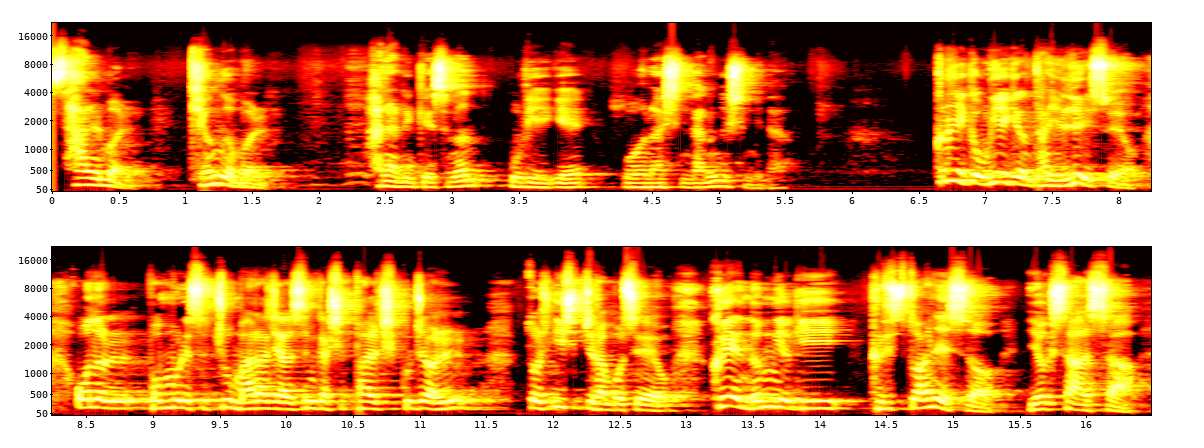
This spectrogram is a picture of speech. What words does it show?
삶을, 경험을 하나님께서는 우리에게 원하신다는 것입니다. 그러니까 우리에게는 다 열려 있어요. 오늘 본문에서 쭉 말하지 않습니까? 18, 19절 또 20절 한번 보세요. 그의 능력이 그리스도 안에서 역사하사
